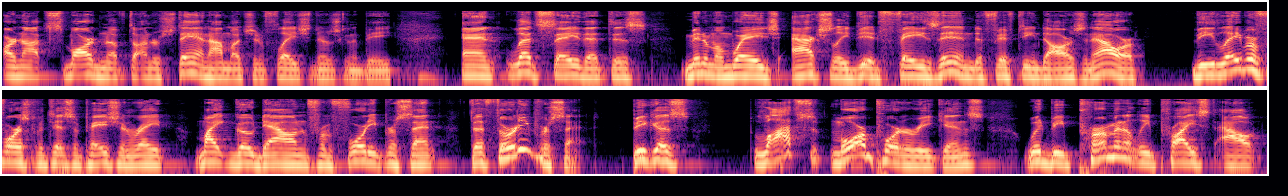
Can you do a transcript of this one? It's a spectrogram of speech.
are not smart enough to understand how much inflation there's going to be. And let's say that this minimum wage actually did phase in to $15 an hour. The labor force participation rate might go down from 40% to 30% because lots more Puerto Ricans would be permanently priced out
